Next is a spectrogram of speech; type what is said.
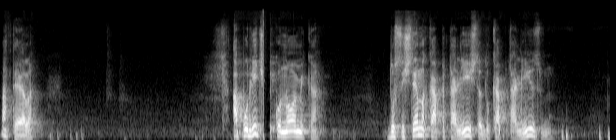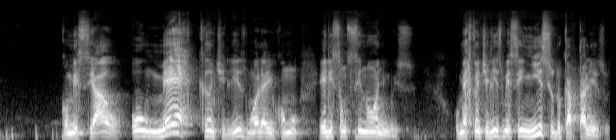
Na tela. A política econômica do sistema capitalista, do capitalismo comercial ou mercantilismo, olha aí como eles são sinônimos. O mercantilismo é esse início do capitalismo.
